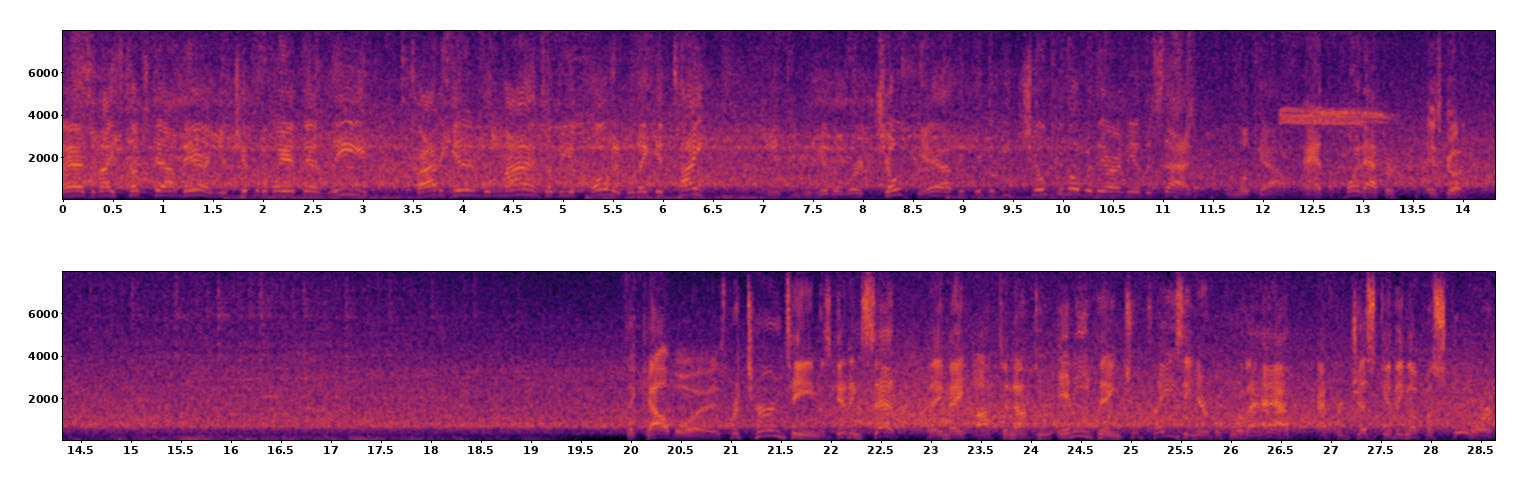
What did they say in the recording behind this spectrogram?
There's a nice touchdown there, and you're chipping away at that lead. Try to get into the minds of the opponent. Will they get tight? Hear the word choke, yeah, I think they could be choking over there on the other side. Look out. And the point after is good. The Cowboys return team is getting set. They may opt to not do anything too crazy here before the half after just giving up a score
